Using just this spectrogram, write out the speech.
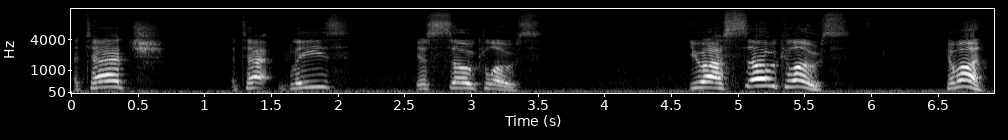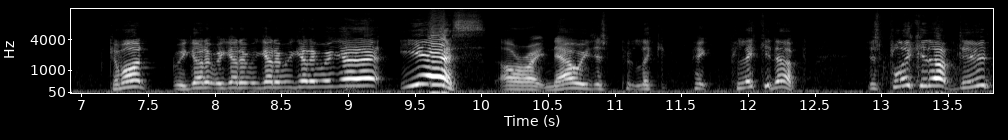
Attach. Attach, please. You're so close. You are so close. Come on. Come on. We got it. We got it. We got it. We got it. We got it. Yes. All right. Now we just plick, pick, plick it up. Just plick it up, dude.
